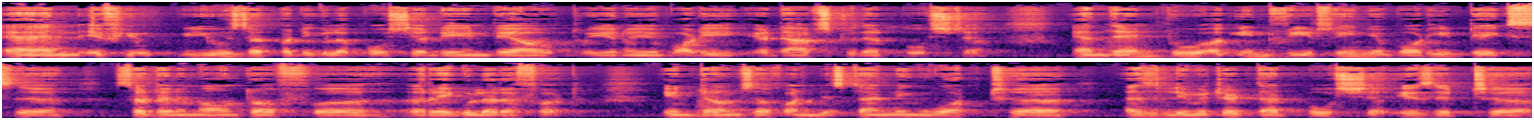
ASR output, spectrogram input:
and if you use that particular posture day in day out you know your body adapts to that posture and then to again retrain your body it takes a certain amount of uh, regular effort in mm. terms of understanding what uh, has limited that posture is it uh,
